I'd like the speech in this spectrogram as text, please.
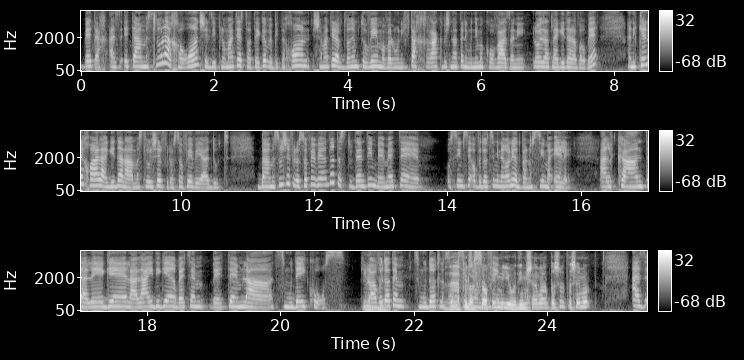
בטח. אז את המסלול האחרון של דיפלומטיה, אסטרטגיה וביטחון, שמעתי עליו דברים טובים, אבל הוא נפתח רק בשנת הלימודים הקרובה, אז אני לא יודעת להגיד עליו הרבה. אני כן יכולה להגיד על המסלול של פילוסופיה ויהדות. במסלול של פילוסופיה ויהדות, הסטודנטים באמת אה, עושים עבודות סמינריוניות בנושאים האלה. על קאנט, על הגל, על היידיגר, בעצם בהתאם לצמודי קורס. כאילו העבודות הן צמודות זה לקורסים שהם הפילוסופים לומדים. יהודים שאמרת פשוט את השמות? אז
